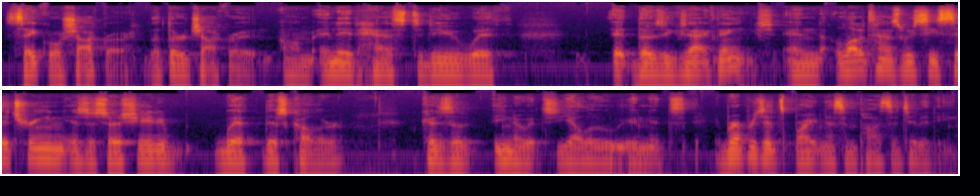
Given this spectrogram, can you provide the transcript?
sacral chakra, the third chakra. Um, and it has to do with it, those exact things. And a lot of times we see citrine is associated with this color because of you know it's yellow and it's it represents brightness and positivity.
